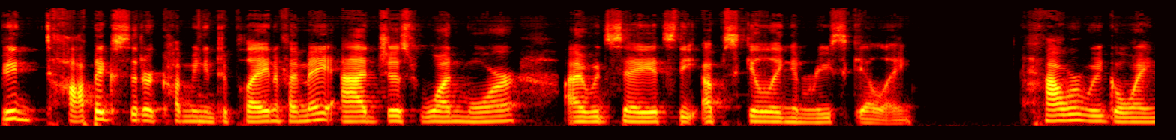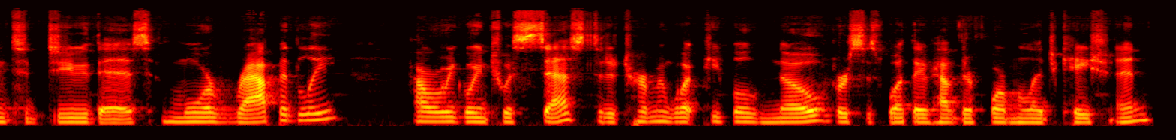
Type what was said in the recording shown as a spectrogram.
big topics that are coming into play and if i may add just one more i would say it's the upskilling and reskilling. How are we going to do this more rapidly? How are we going to assess to determine what people know versus what they have their formal education in?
